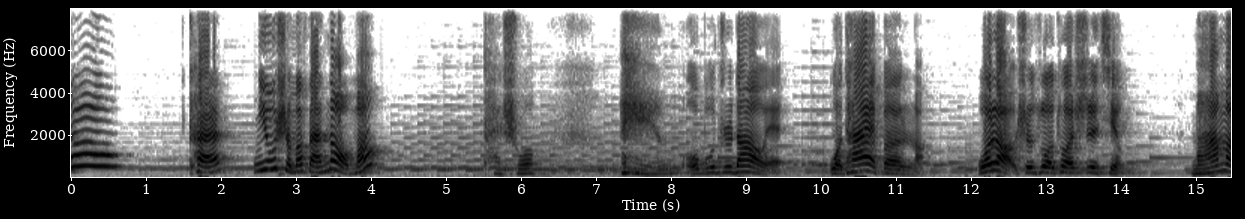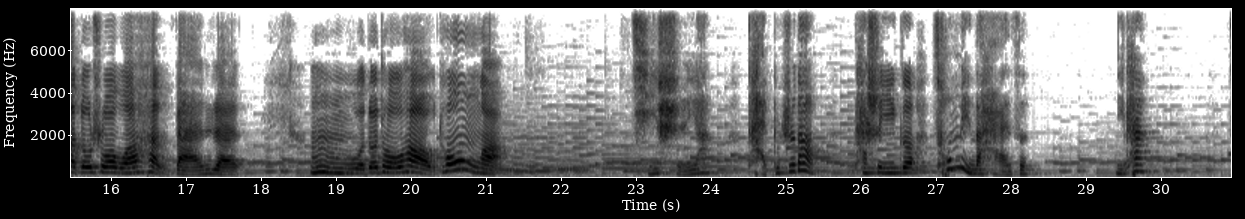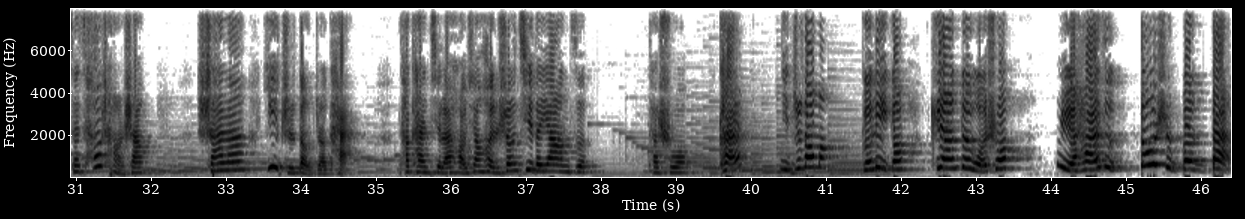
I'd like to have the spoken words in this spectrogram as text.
凯，你有什么烦恼吗？”凯说：“哎，我不知道哎，我太笨了，我老是做错事情，妈妈都说我很烦人。嗯，我的头好痛啊。其实呀。”凯不知道，他是一个聪明的孩子。你看，在操场上，莎拉一直等着凯。他看起来好像很生气的样子。他说：“凯，你知道吗？格里高居然对我说，女孩子都是笨蛋。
